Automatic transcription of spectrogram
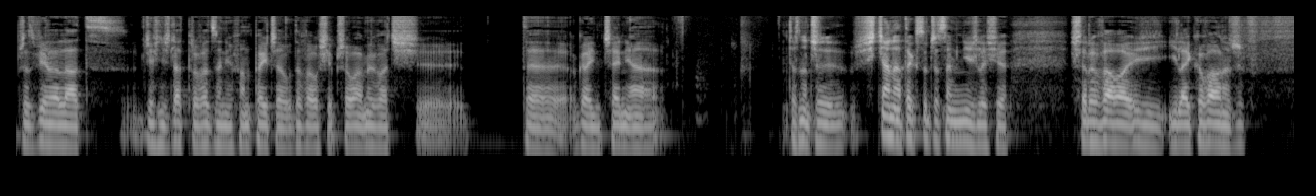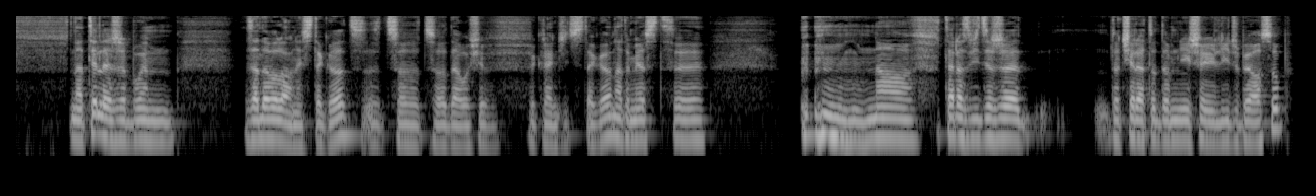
przez wiele lat, 10 lat prowadzenia fanpage'a, udawało się przełamywać e, te ograniczenia. To znaczy, ściana tekstu czasami nieźle się szerowała i, i lajkowała. Znaczy, na tyle, że byłem zadowolony z tego, co, co dało się wykręcić z tego. Natomiast e, no, teraz widzę, że dociera to do mniejszej liczby osób.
